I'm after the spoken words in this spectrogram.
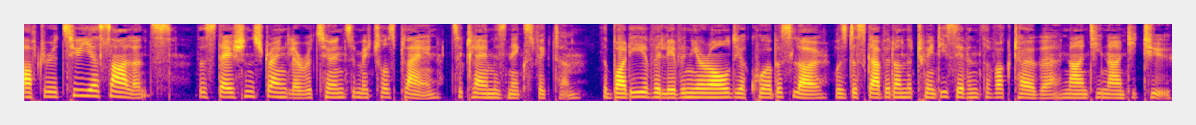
After a two year silence, the station strangler returned to Mitchell's Plain to claim his next victim. The body of 11 year old Jacobus Lowe was discovered on the 27th of October 1992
